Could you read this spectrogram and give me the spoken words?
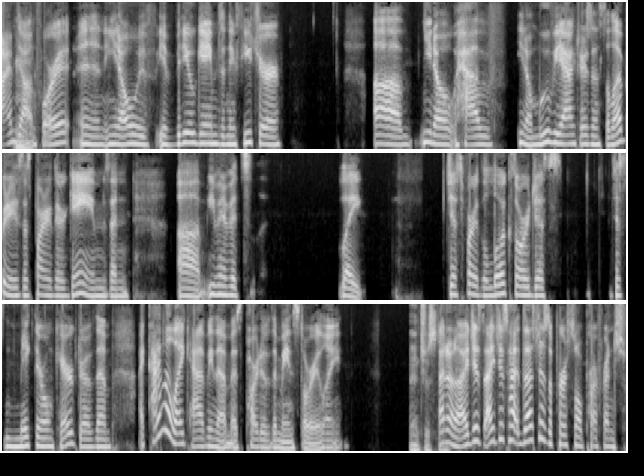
I'm Hmm. down for it. And you know, if if video games in the future, um, you know, have you know movie actors and celebrities as part of their games, and um, even if it's like just for the looks or just just make their own character of them, I kind of like having them as part of the main storyline. Interesting. I don't know. I just, I just had that's just a personal preference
